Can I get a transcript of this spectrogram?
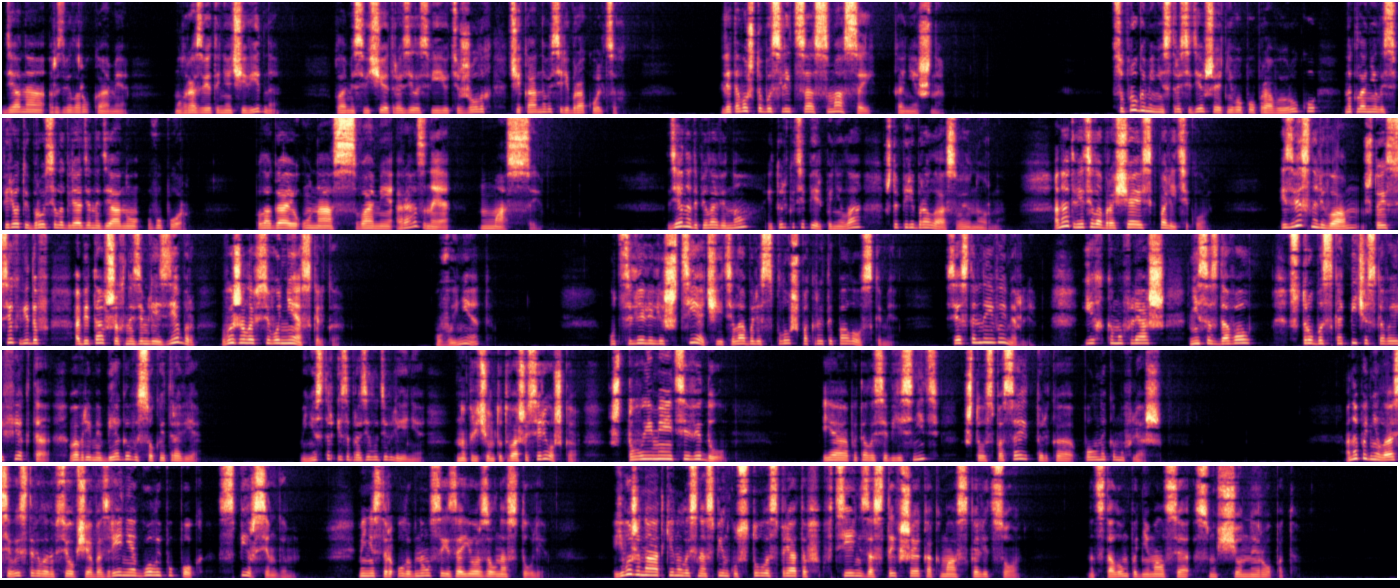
Диана развела руками. Мол, разве это не очевидно? Пламя свечи отразилось в ее тяжелых, чеканного серебра кольцах. Для того, чтобы слиться с массой, конечно. Супруга министра, сидевшая от него по правую руку, наклонилась вперед и бросила, глядя на Диану, в упор. «Полагаю, у нас с вами разные массы?» Диана допила вино и только теперь поняла, что перебрала свою норму. Она ответила, обращаясь к политику. Известно ли вам, что из всех видов обитавших на земле зебр выжило всего несколько? Увы, нет. Уцелели лишь те, чьи тела были сплошь покрыты полосками. Все остальные вымерли. Их камуфляж не создавал стробоскопического эффекта во время бега в высокой траве. Министр изобразил удивление — «Но при чем тут ваша сережка? Что вы имеете в виду?» Я пыталась объяснить, что спасает только полный камуфляж. Она поднялась и выставила на всеобщее обозрение голый пупок с пирсингом. Министр улыбнулся и заерзал на стуле. Его жена откинулась на спинку стула, спрятав в тень застывшее, как маска, лицо. Над столом поднимался смущенный ропот.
